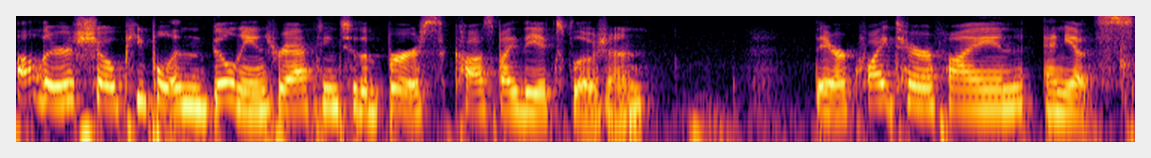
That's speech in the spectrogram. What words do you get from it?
Others show people in buildings reacting to the burst caused by the explosion. They are quite terrifying and yet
